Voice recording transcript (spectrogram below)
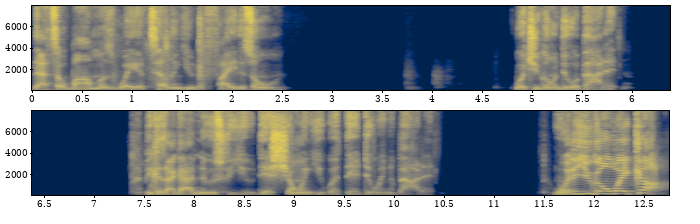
That's Obama's way of telling you the fight is on. What you going to do about it? Because I got news for you. They're showing you what they're doing about it. When are you going to wake up?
